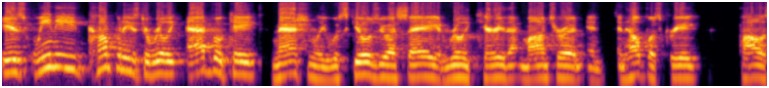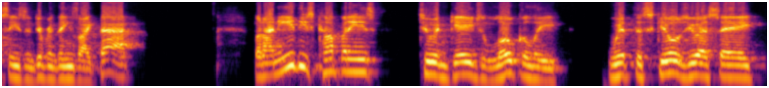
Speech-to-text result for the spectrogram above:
is we need companies to really advocate nationally with Skills USA and really carry that mantra and, and, and help us create policies and different things like that. But I need these companies to engage locally with the Skills USA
